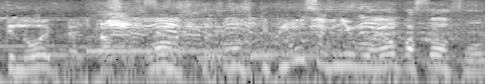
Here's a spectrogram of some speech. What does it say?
спиной, блядь. Как он? Он, он втыкнулся в него, и он поставил фол.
